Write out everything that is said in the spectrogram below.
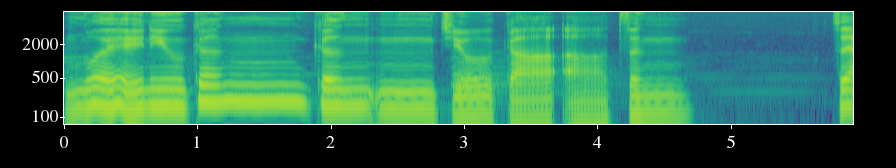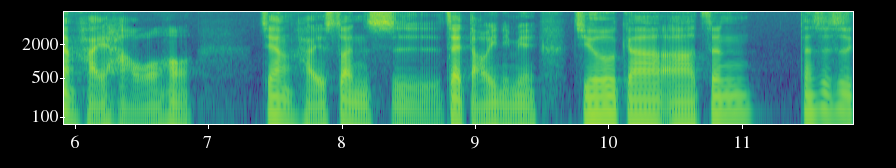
月牛更更照家中，这样还好哦哈，这样还算是在导音里面照家中。但是是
